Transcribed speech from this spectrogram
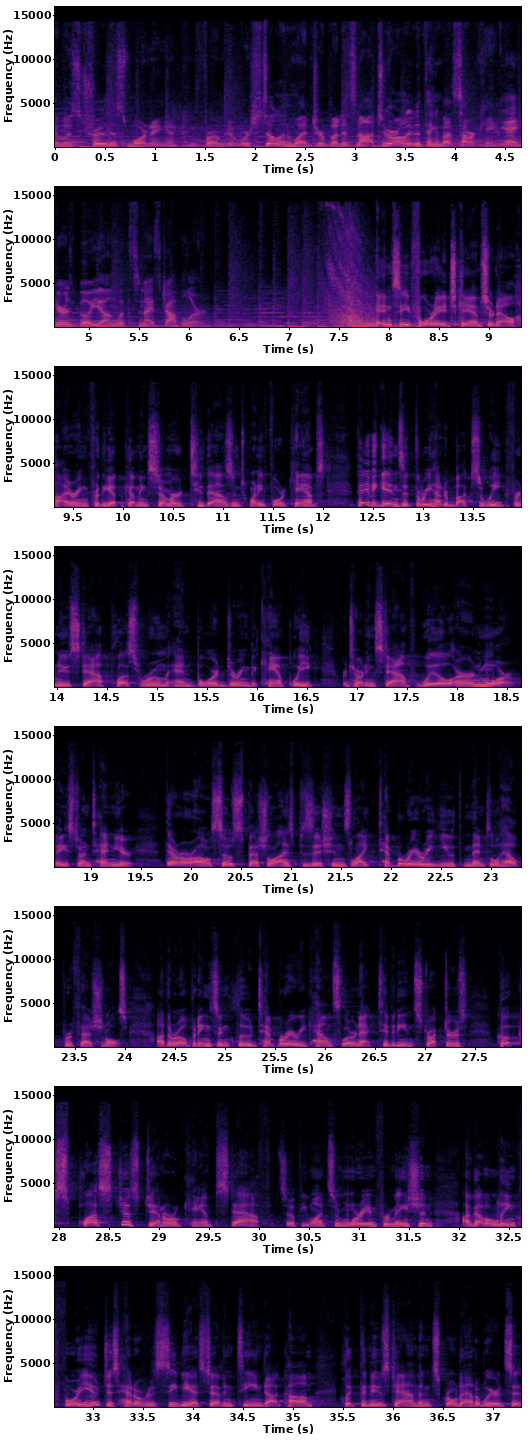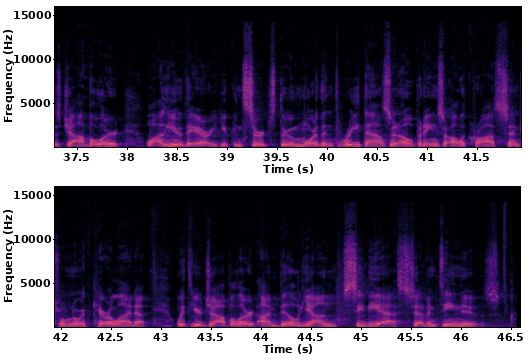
it was true this morning and confirmed it. We're still in winter, but it's not too early to think about summer camp. Yeah, here's Bill Young with tonight's job alert. NC 4-H camps are now hiring for the upcoming summer 2024 camps. Pay begins at 300 bucks a week for new staff plus room and board during the camp week. Returning staff will earn more based on tenure. There are also specialized positions like temporary youth mental health professionals. Other openings include temporary counselor and activity instructors, cooks, plus just general camp staff. So if you want some more information, I've got a link for you. Just head over to CBS17.com, click the news tab, and scroll down to where it says job alert. While you're there, you can search through more than 3,000 openings all across central North Carolina. With your job alert, I'm Bill Young, CBS 17 News.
